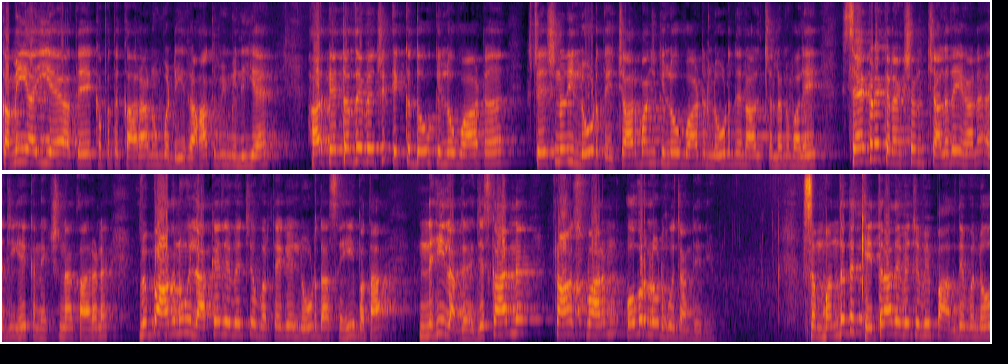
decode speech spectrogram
ਕਮੀ ਆਈ ਹੈ ਅਤੇ ਖਪਤਕਾਰਾਂ ਨੂੰ ਵੱਡੀ ਰਾਹਤ ਵੀ ਮਿਲੀ ਹੈ। ਹਰ ਖੇਤਰ ਦੇ ਵਿੱਚ 1-2 ਕਿਲੋਵਾਟ ਸਟੇਸ਼ਨਰੀ ਲੋਡ ਤੇ 4-5 ਕਿਲੋਵਾਟ ਲੋਡ ਦੇ ਨਾਲ ਚੱਲਣ ਵਾਲੇ ਸੈਂਕੜੇ ਕਨੈਕਸ਼ਨ ਚੱਲ ਰਹੇ ਹਨ। ਅਜਿਹੇ ਕਨੈਕਸ਼ਨਾਂ ਕਾਰਨ ਵਿਭਾਗ ਨੂੰ ਇਲਾਕੇ ਦੇ ਵਿੱਚ ਵਰਤੇ ਗਏ ਲੋਡ ਦਾ ਸਹੀ ਪਤਾ ਨਹੀਂ ਲੱਗ ਰਿਹਾ, ਜਿਸ ਕਾਰਨ ਟਰਾਂਸਫਾਰਮ ਓਵਰਲੋਡ ਹੋ ਜਾਂਦੇ ਨੇ। ਸੰਬੰਧਿਤ ਖੇਤਰਾਂ ਦੇ ਵਿੱਚ ਵਿਭਾਗ ਦੇ ਵੱਲੋਂ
